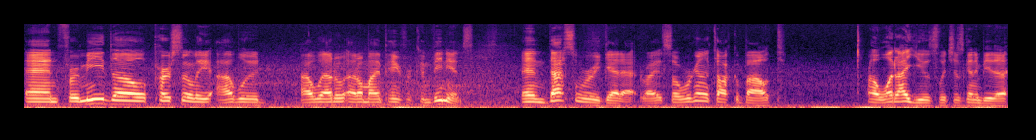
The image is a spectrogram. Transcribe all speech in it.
and for me, though, personally, I would, I, would, I, don't, I don't mind paying for convenience. And that's where we get at, right? So we're going to talk about uh, what I use, which is going to be the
